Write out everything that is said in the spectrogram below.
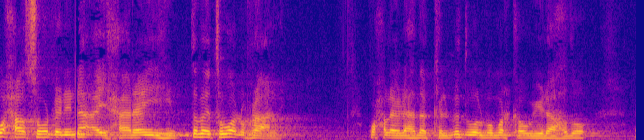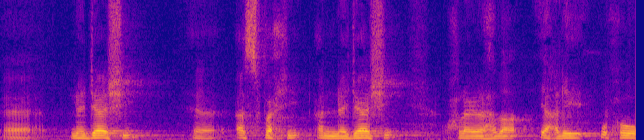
waxaasoo dhanina ay xaaraan yihiin dabeete waanu raacnay waxaa la yidhaahdaa kelmad walba marka uu yidhaahdo najaashi asbaxi annajaashi waxaa la yidhaahdaa yacni wuxuu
